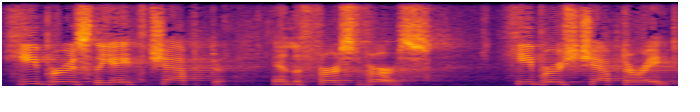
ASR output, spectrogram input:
Hebrews, the eighth chapter, and the first verse. Hebrews chapter 8.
